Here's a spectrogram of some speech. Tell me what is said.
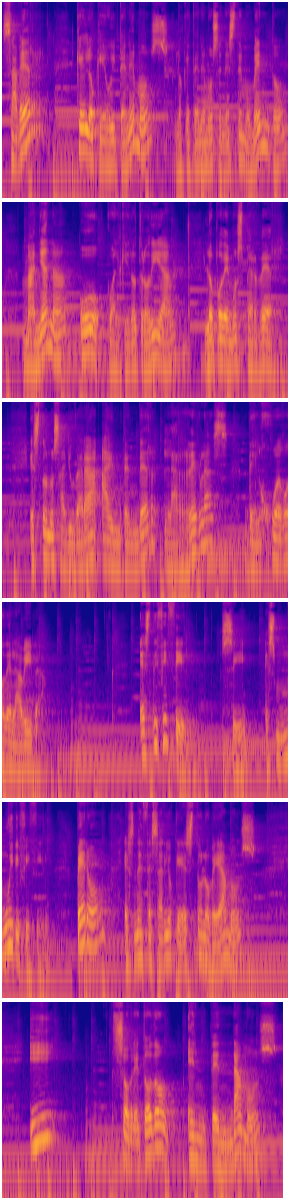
Saber que lo que hoy tenemos, lo que tenemos en este momento, mañana o cualquier otro día, lo podemos perder. Esto nos ayudará a entender las reglas del juego de la vida. ¿Es difícil? Sí, es muy difícil, pero es necesario que esto lo veamos y sobre todo entendamos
